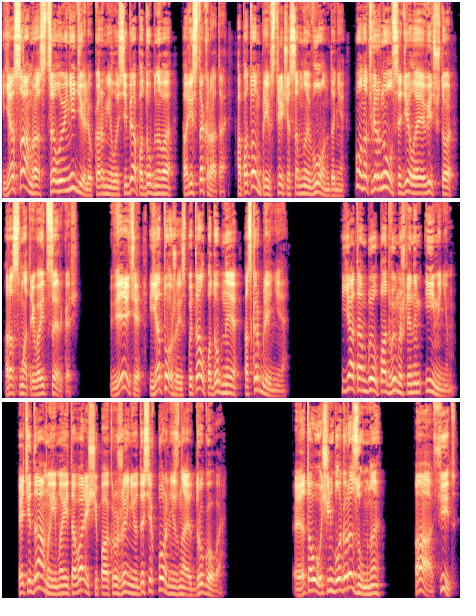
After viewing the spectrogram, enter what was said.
Я сам раз целую неделю кормил у себя подобного аристократа, а потом при встрече со мной в Лондоне он отвернулся, делая вид, что рассматривает церковь. Верите, я тоже испытал подобные оскорбления. Я там был под вымышленным именем, эти дамы и мои товарищи по окружению до сих пор не знают другого. Это очень благоразумно. А, Фит,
